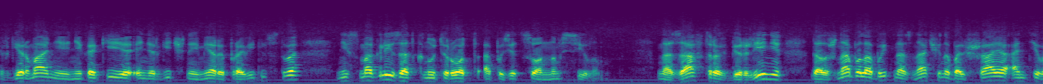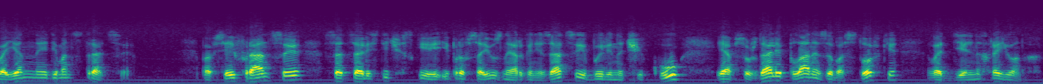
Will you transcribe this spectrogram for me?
В Германии никакие энергичные меры правительства не смогли заткнуть рот оппозиционным силам. На завтра в Берлине должна была быть назначена большая антивоенная демонстрация. По всей Франции социалистические и профсоюзные организации были на чеку и обсуждали планы забастовки в отдельных районах.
